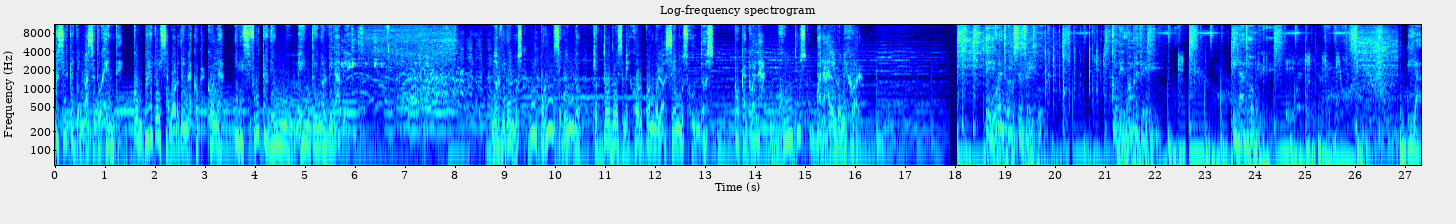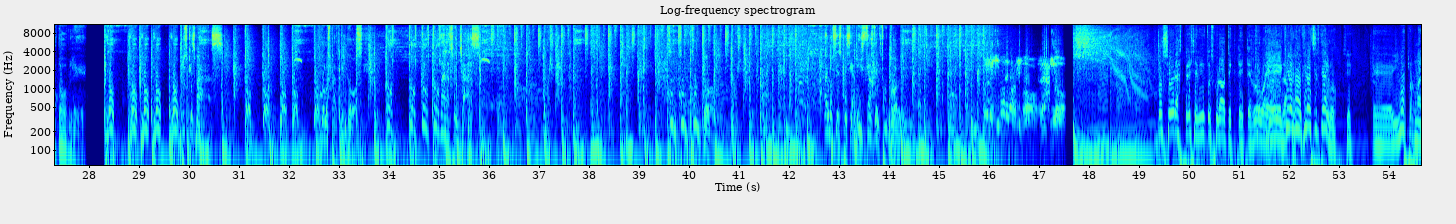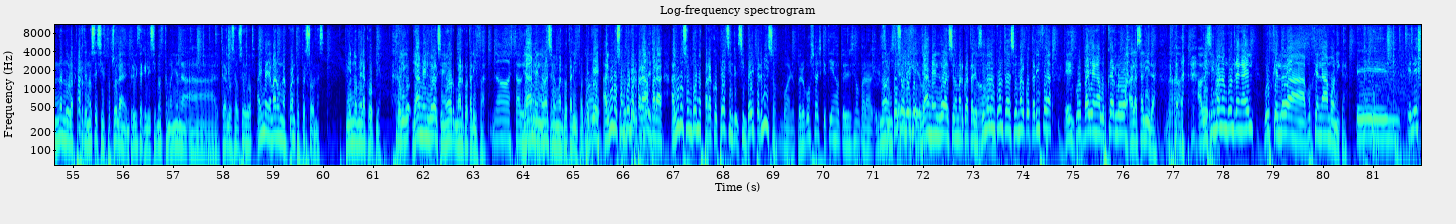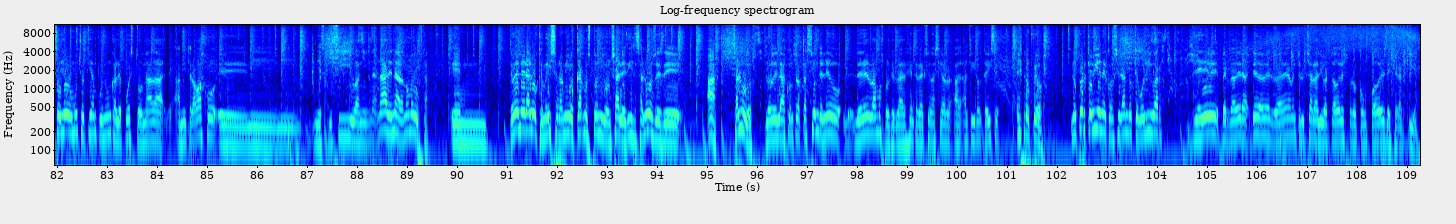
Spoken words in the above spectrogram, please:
Acércate más a tu gente, compárate el sabor de una Coca-Cola y disfruta de un momento inolvidable. No olvidemos ni por un segundo que todo es mejor cuando lo hacemos juntos. Coca-Cola, juntos para algo mejor. Encuéntranos en Facebook con el nombre de La Doble. La Doble. No, no, no, no, no busques más. To- to- to- to- todos los partidos. To- to- to- todas las fechas. Junto a los especialistas del fútbol. El equipo deportivo radio. 12 horas 13 minutos jurado, te, te, te robo ahí. Eh, quiero, no, quiero decirte algo. Sí. Eh, y no es por mandando la parte, no sé si escuchó la entrevista que le hicimos esta mañana a Carlos Saucedo. A mí me llamaron unas cuantas personas pidiéndome la copia. Yo digo, llámenlo al señor Marco Tarifa. No, está bien. Llámenlo al señor Marco Tarifa. no, porque algunos son pero- buenos pero para, algunos son buenos para copiar sin, sin pedir permiso. Bueno, pero vos sabes que tienes autorización para... No, entonces le dije, llámenlo al señor Marco Tarifa. Si no lo encuentran al señor Marco Tarifa, encu- vayan a buscarlo a la salida. No, a y si no lo encuentran a él, búsquenlo a, búsquenla a Mónica. Eh, en esto llevo mucho tiempo y nunca le he puesto nada a mi trabajo, eh, ni, ni- ni exclusiva, ni na- nada de nada, no me gusta. Te voy a leer algo que me dice un amigo Carlos Tony González, dice saludos desde... Ah, saludos. Lo de la contratación de Leo, de Leo Ramos, porque la gente reacciona así al, al- tiro, te dice, es lo peor. Lo peor que viene considerando que Bolívar debe, verdadera, debe verdaderamente luchar a Libertadores, pero con jugadores de jerarquía.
